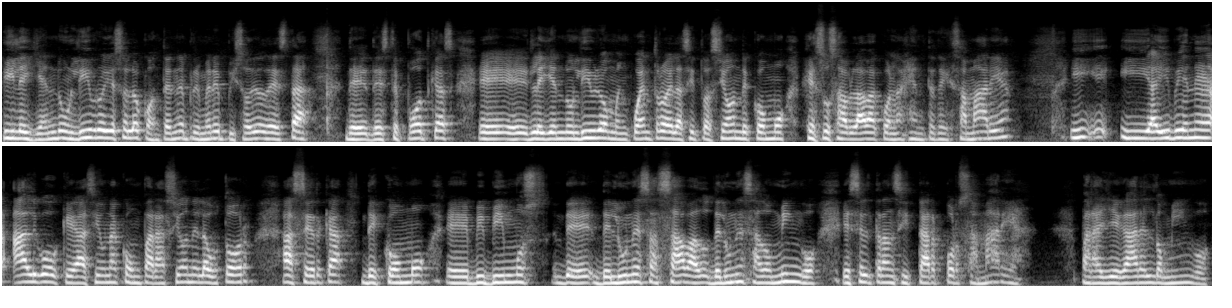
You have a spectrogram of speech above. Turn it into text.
Y leyendo un libro, y eso lo conté en el primer episodio de, esta, de, este podcast, eh, leyendo un libro me encuentro de la situación de cómo Jesús hablaba con la gente de Samaria. Y, ahí viene algo que hace una comparación el autor acerca de cómo eh, vivimos de, de lunes a sábado, de lunes a domingo, es el transitar por Samaria para llegar el domingo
